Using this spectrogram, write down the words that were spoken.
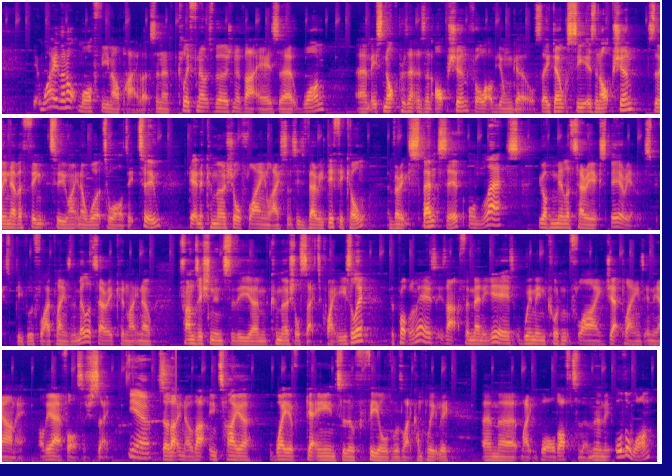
why are there not more female pilots? And a Cliff Notes version of that is uh, one, um, it's not presented as an option for a lot of young girls. They don't see it as an option, so they never think to like, you know, work towards it. Two, getting a commercial flying license is very difficult and very expensive unless you have military experience, because people who fly planes in the military can like, you know, transition into the um, commercial sector quite easily. The problem is, is that for many years, women couldn't fly jet planes in the army or the air force, I should say. Yeah. So that you know that entire way of getting into the field was like completely um, uh, like walled off to them. And then the other one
